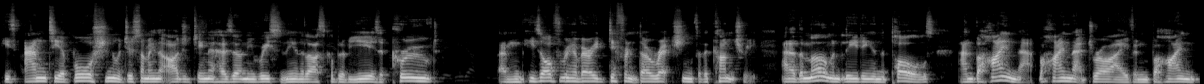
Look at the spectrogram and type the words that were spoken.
He's anti abortion, which is something that Argentina has only recently, in the last couple of years, approved and he's offering a very different direction for the country. And at the moment, leading in the polls, and behind that, behind that drive and behind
